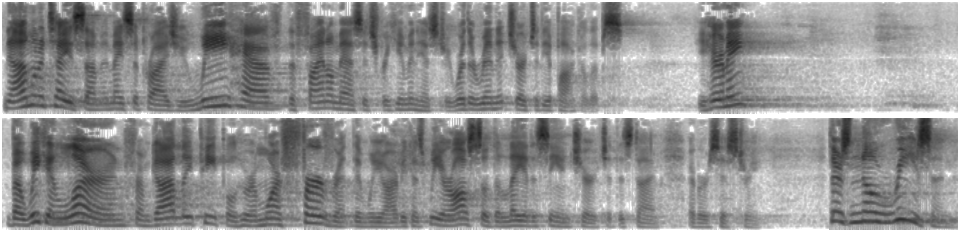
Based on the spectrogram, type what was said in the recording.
Now, I'm going to tell you something that may surprise you. We have the final message for human history. We're the remnant church of the apocalypse. You hear me? But we can learn from godly people who are more fervent than we are because we are also the Laodicean church at this time of Earth's history. There's no reason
